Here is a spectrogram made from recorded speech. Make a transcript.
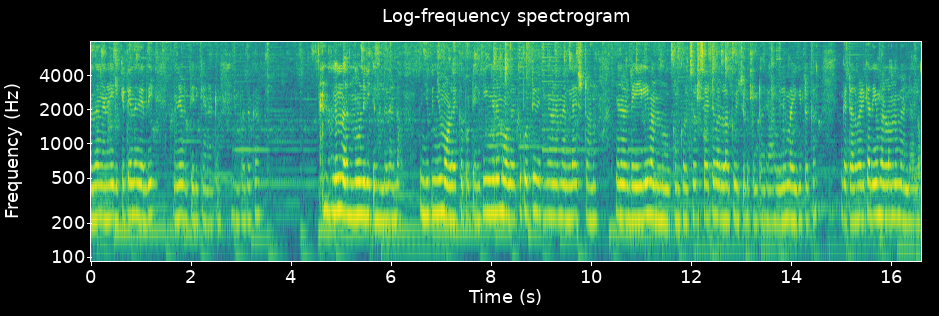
അതങ്ങനെ ഇരിക്കട്ടെ എന്ന് കരുതി അങ്ങനെ വിട്ടിരിക്കുകയാണ് കേട്ടോ. അപ്പോൾ അതൊക്കെ എന്നാലും വന്നുകൊണ്ടിരിക്കുന്നുണ്ട് കണ്ടോ. കുഞ്ഞു കുഞ്ഞു മുളയൊക്കെ പൊട്ടി. എനിക്ക് ഇങ്ങനെ പൊട്ടി വരുന്നതാണ് നല്ല ഇഷ്ടമാണ്. ഞാൻ ഡെയിലി വന്ന് നോക്കും. കുറച്ച് കുറച്ചായിട്ട് വെള്ളമൊക്കെ ഒഴിച്ചു കൊടുക്കുന്നുണ്ട് രാവിലെയും വൈകിട്ടൊക്കെ കെട്ടാർ വഴിക്ക് അധികം വെള്ളമൊന്നും വേണ്ടല്ലോ.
